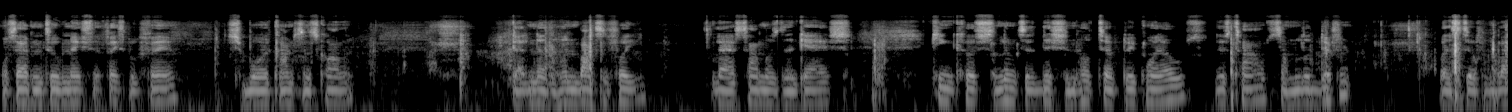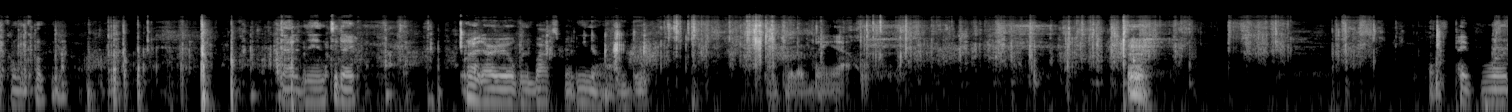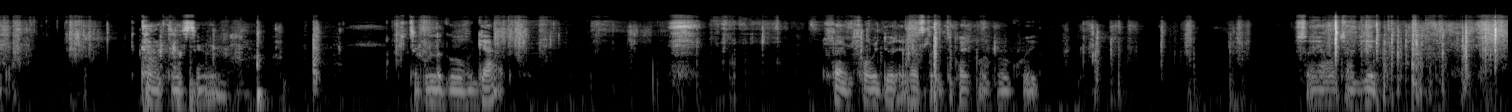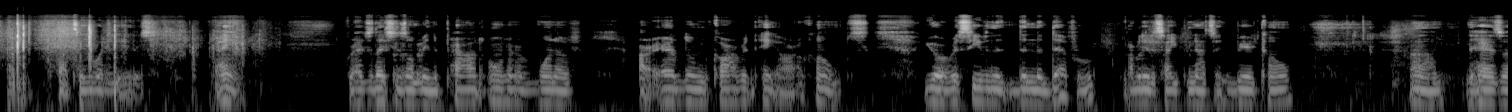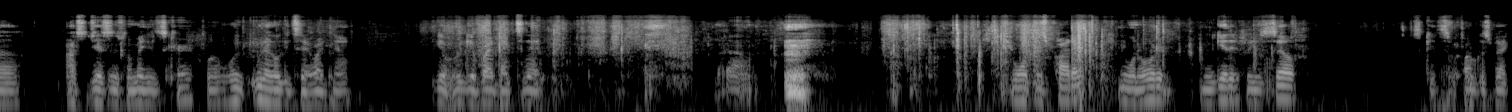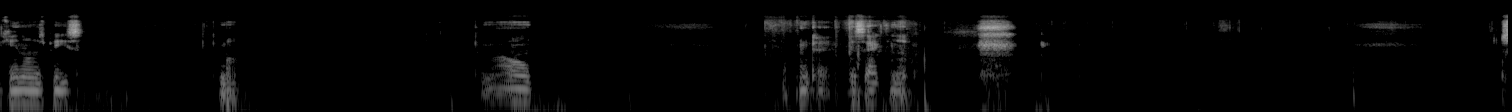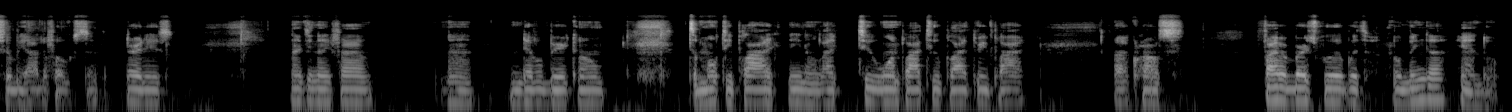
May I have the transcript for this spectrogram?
What's happening, Tube Nation, Facebook fan? It's your boy Common Sense Scholar. Got another unboxing for you. Last time was the Gash King Kush limited edition Hotel 3.0s. This time, something a little different, but it's still from Black owned company. Got it in today. I had already opened the box, but you know how we do. Pull everything out. Paperwork, contents here. Take a look at what we got. In fact, before we do that, let's look at the paperwork real quick. Show y'all what y'all get. I'll tell you what it is. Bam. Congratulations on being the proud owner of one of our heirloom carbon AR combs. You are receiving the, the Ndevu, I believe that's how you pronounce it, beard comb. Um, it has uh, our suggestions for maintenance care. Well, we, we're not going to get to that right now. We'll get, we'll get right back to that. But, uh, if you want this product, you want to order it and get it for yourself, let's get some focus back in on this piece. Come on. Come on. Okay, it's acting up. Should be out of focus. There it is. 1995 uh, Ndevu Beard Comb. It's a multi-ply, you know, like two one ply, two ply, three ply uh, across fiber birchwood with bubinga handle.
